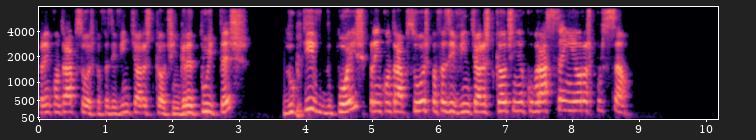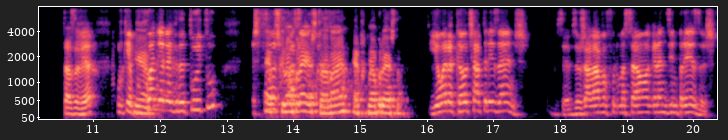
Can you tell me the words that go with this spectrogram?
para encontrar pessoas para fazer 20 horas de coaching gratuitas do que tive depois para encontrar pessoas para fazer 20 horas de coaching a cobrar 100 euros por sessão. Estás a ver? Porquê? Porque yeah. quando era gratuito, as é pessoas. É porque não presta, não é? É porque não presta. E eu era coach há 3 anos. Percebes? Eu já dava formação a grandes empresas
